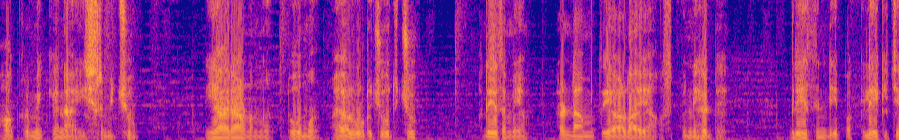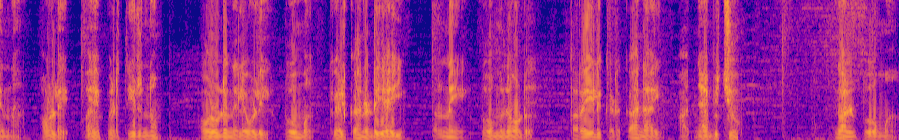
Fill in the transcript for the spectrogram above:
ആക്രമിക്കാനായി ശ്രമിച്ചു. നീ ആരാണെന്ന് ടോം അയാളോട് ചോദിച്ചു. അതേസമയം രണ്ടാമത്തെ ആളായ സ്പിൻഹെഡ് ഗ്രേസിന്റെ പക്കിലേക്ക് ചെന്ന് അവളെ ഭയപ്പെടുത്തിയിരുന്നു. അവളുടെ നിലവിളി ടോം കേൾക്കാനിടയായി. ബെർണി ടോമിനോട് തറയിൽ കിടക്കാനായി ആജ്ഞാപിച്ചു. എന്നാൽ ടോം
